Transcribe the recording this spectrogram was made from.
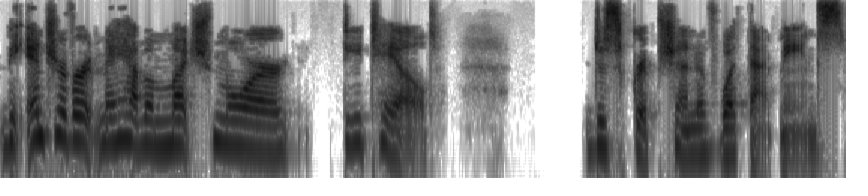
The introvert may have a much more detailed description of what that means.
